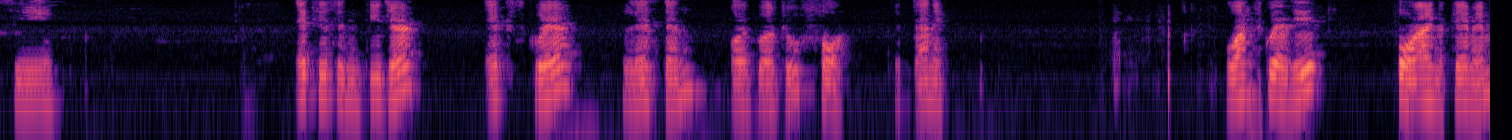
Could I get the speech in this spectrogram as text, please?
see x is integer x square less than or equal to 4 Done. it. 1 square here. 4 ay na claim em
